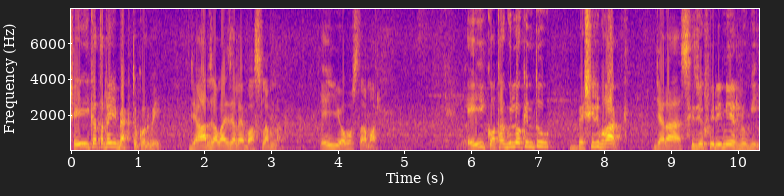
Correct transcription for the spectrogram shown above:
সেই কথাটাই ব্যক্ত করবে যে আর জ্বালায় জ্বালায় বাঁচলাম না। এই অবস্থা আমার। এই কথাগুলো কিন্তু বেশিরভাগ যারা সিজোফিরিনিয়ার রোগী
